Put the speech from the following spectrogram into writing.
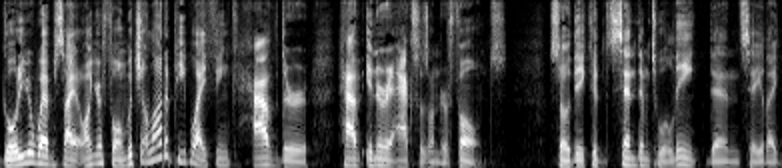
Go to your website on your phone, which a lot of people I think have their have internet access on their phones. So they could send them to a link, then say like,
